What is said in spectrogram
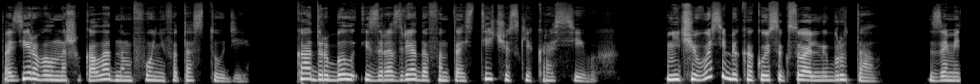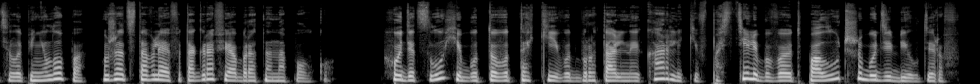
позировал на шоколадном фоне фотостудии, Кадр был из разряда фантастически красивых. «Ничего себе, какой сексуальный брутал!» — заметила Пенелопа, уже отставляя фотографию обратно на полку. Ходят слухи, будто вот такие вот брутальные карлики в постели бывают получше бодибилдеров.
